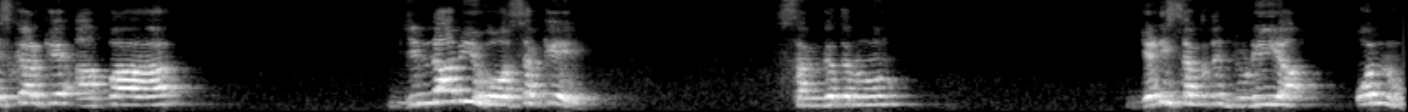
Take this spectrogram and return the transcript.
ਇਸ ਕਰਕੇ ਆਪਾਂ ਜਿੰਨਾ ਵੀ ਹੋ ਸਕੇ ਸੰਗਤ ਨੂੰ, ਜਿਹੜੀ ਸੰਗਤ ਜੁੜੀ ਆ, ਉਹਨੂੰ।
